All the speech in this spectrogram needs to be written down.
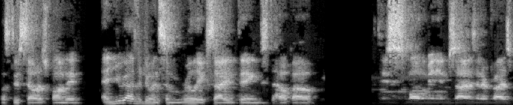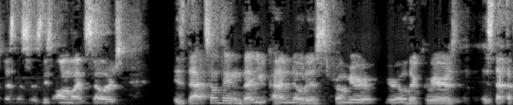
let's do sellers funding." And you guys are doing some really exciting things to help out these small to medium sized enterprise businesses, these online sellers. Is that something that you kind of noticed from your your other careers? Is that the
